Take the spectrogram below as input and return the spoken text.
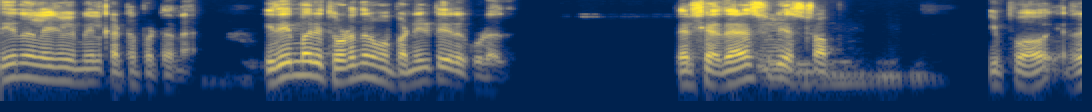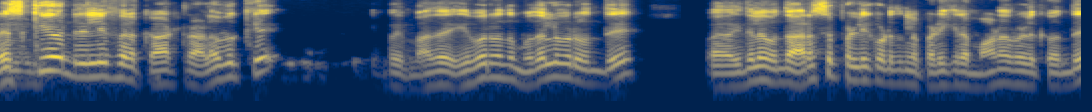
நீர்நிலைகள் மேல் கட்டப்பட்டன. இதே மாதிரி தொடர்ந்து நம்ம பண்ணிக்கிட்டே இருக்கக்கூடாது. ஸ்டாப் இப்போ ரெஸ்கியூ ரிலீஃப்ல காட்டுற அளவுக்கு இப்போ மத இவர் வந்து முதல்வர் வந்து இதுல வந்து அரசு பள்ளிக்கூடத்துல படிக்கிற மாணவர்களுக்கு வந்து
